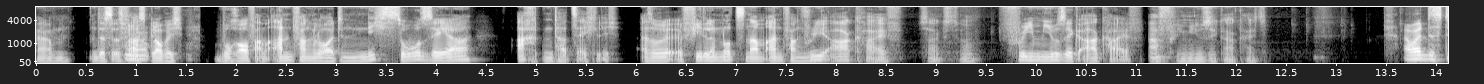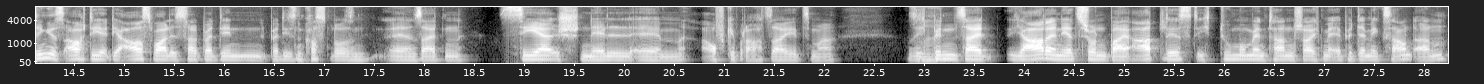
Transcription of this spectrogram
Ähm, und das ist was, Ja. glaube ich, worauf am Anfang Leute nicht so sehr achten tatsächlich. Also äh, viele nutzen am Anfang Free Archive, sagst du. Free Music Archive. Ah, Free Music Archive. Aber das Ding ist auch, die, die Auswahl ist halt bei, den, bei diesen kostenlosen äh, Seiten sehr schnell ähm, aufgebraucht, sage ich jetzt mal. Also ich Mhm. bin seit Jahren jetzt schon bei Artlist. Ich tue momentan, schaue ich mir Epidemic Sound an.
